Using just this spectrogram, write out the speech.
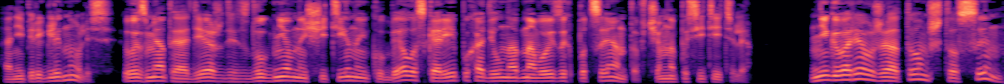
Они переглянулись. В измятой одежде, с двухдневной щетиной Кубела скорее походил на одного из их пациентов, чем на посетителя. Не говоря уже о том, что сын,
